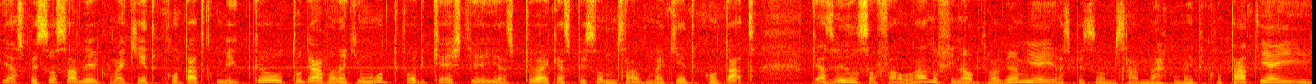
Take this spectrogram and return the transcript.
E as pessoas saberem como é que entra em contato comigo. Porque eu tô gravando aqui um monte de podcast e aí as, vai que as pessoas não sabem como é que entra em contato. Porque às vezes eu só falo lá no final do programa e aí as pessoas não sabem mais como entra em contato e aí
